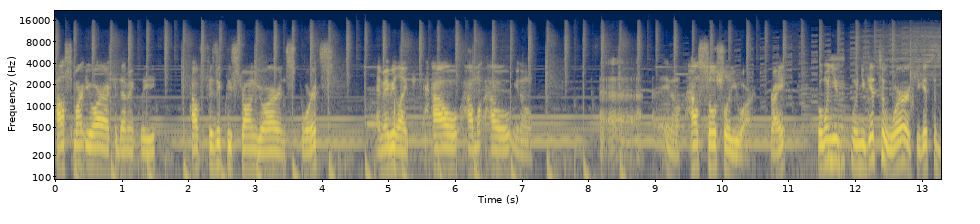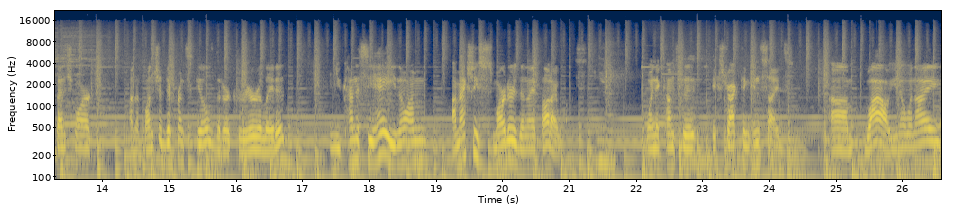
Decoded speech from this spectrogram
how smart you are academically, how physically strong you are in sports, and maybe like how how how you know uh, you know how social you are, right? But when you when you get to work, you get to benchmark on a bunch of different skills that are career related, and you kind of see, hey, you know, I'm I'm actually smarter than I thought I was Yeah. when it comes to extracting insights. Um, wow, you know, when I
